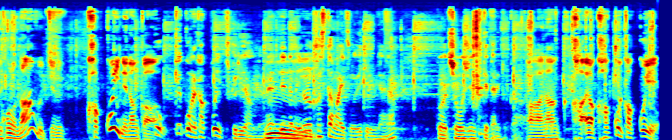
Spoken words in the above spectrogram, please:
で、このナーブっていうの、かっこいいね、なんか。結構ね、かっこいい作りなんだよね。で、うんなんかいろいろカスタマイズもできるみたいな。こう、照準つけたりとか、あー、なんか、か、いや、かっこいい、かっこいい。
